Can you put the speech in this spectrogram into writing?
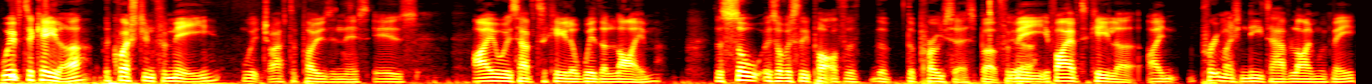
With tequila, the question for me, which I have to pose in this, is I always have tequila with a lime. The salt is obviously part of the, the, the process, but for me, if I have tequila, I pretty much need to have lime with me.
